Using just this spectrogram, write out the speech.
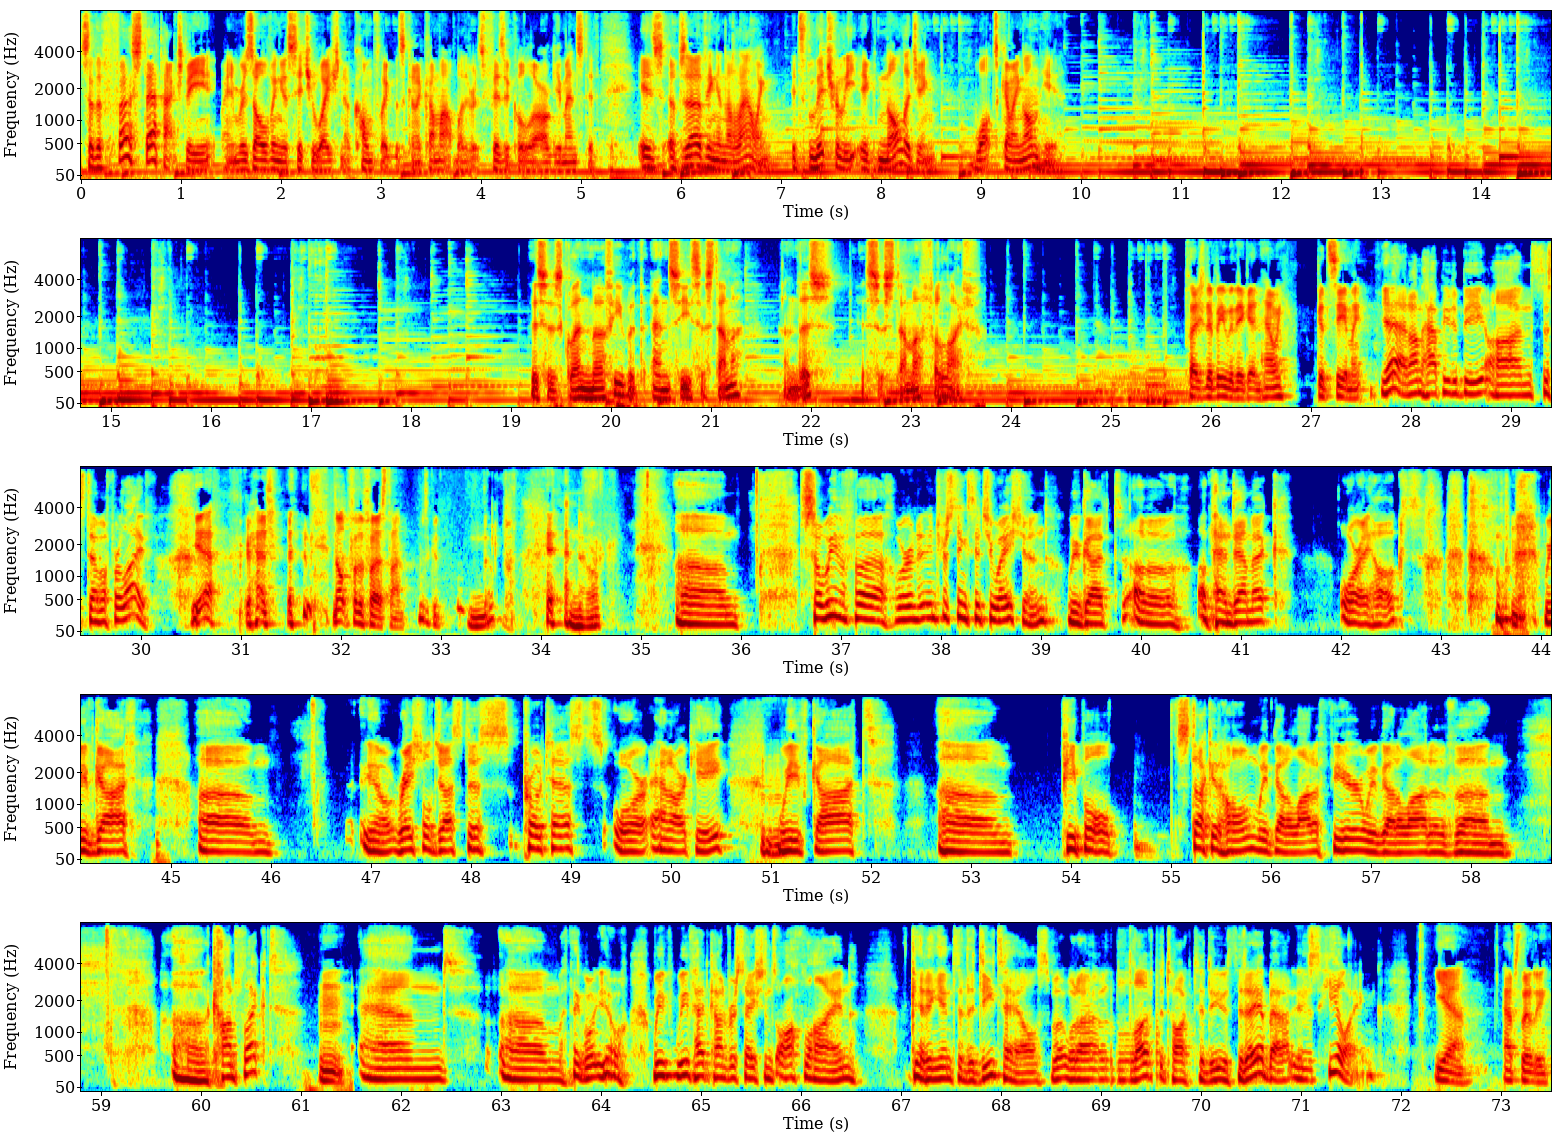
So, the first step actually in resolving a situation, a conflict that's going to come up, whether it's physical or argumentative, is observing and allowing. It's literally acknowledging what's going on here. This is Glenn Murphy with NC Systema, and this is Systema for Life. Pleasure to be with you again, Howie. Good to see you, mate. Yeah, and I'm happy to be on Systema for Life. Yeah, great. Not for the first time. It was good. Nope. nope. Um, so we've uh, we're in an interesting situation. We've got a, a pandemic or a hoax. we've got um, you know racial justice protests or anarchy. Mm-hmm. We've got um, people stuck at home. We've got a lot of fear. We've got a lot of um, uh, conflict, mm. and um, I think what you know we've we've had conversations offline, getting into the details. But what I would love to talk to you today about is healing. Yeah, absolutely.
